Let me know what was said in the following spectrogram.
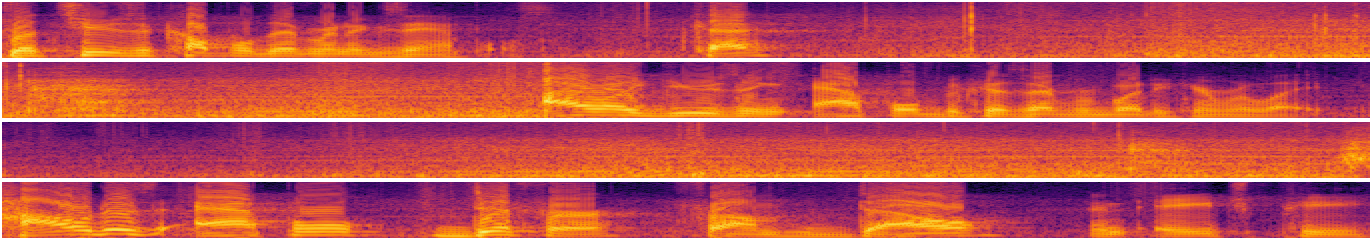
Let's use a couple different examples, okay? I like using Apple because everybody can relate. How does Apple differ from Dell and HP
